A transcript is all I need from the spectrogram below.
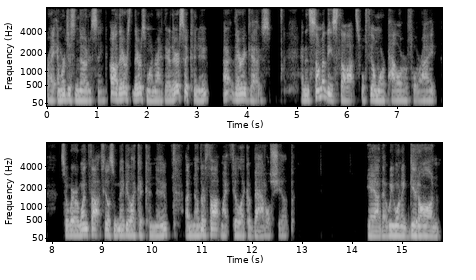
right and we're just noticing oh there's there's one right there there's a canoe Uh, there it goes. And then some of these thoughts will feel more powerful, right? So, where one thought feels maybe like a canoe, another thought might feel like a battleship. Yeah, that we want to get on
